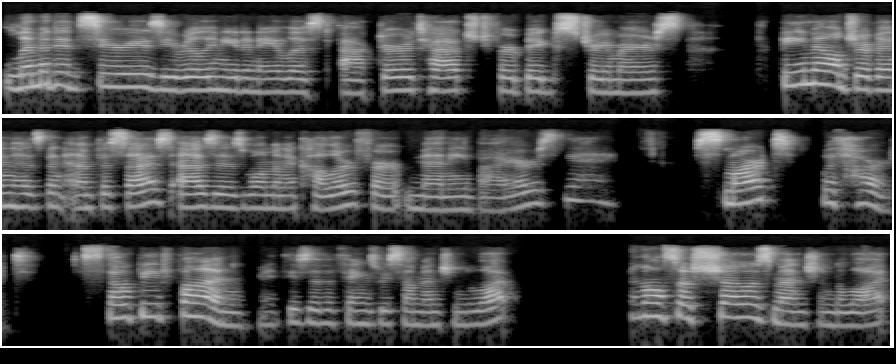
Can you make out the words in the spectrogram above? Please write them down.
limited series, you really need an A list actor attached for big streamers. Female driven has been emphasized, as is woman of color for many buyers. Yay. Smart with heart. Soapy fun, right? These are the things we saw mentioned a lot. And also shows mentioned a lot.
